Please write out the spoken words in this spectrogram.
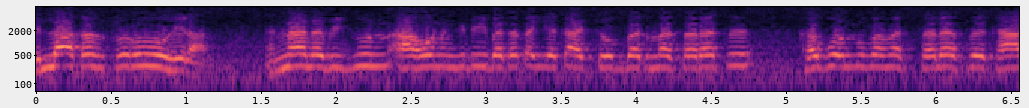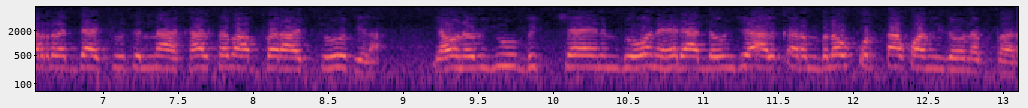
ኢላ ተንሱሩ ይላል። እና ነቢዩን አሁን እንግዲህ በተጠየቃችሁበት መሰረት ከጎኑ በመሰለፍ ካረዳችሁትና ካልተባበራችሁት ይላል። ያው ነቢዩ ብቻዬንም ቢሆን እሄዳለሁ እንጂ አልቀርም ብለው ቁርጥ አቋም ይዘው ነበረ።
